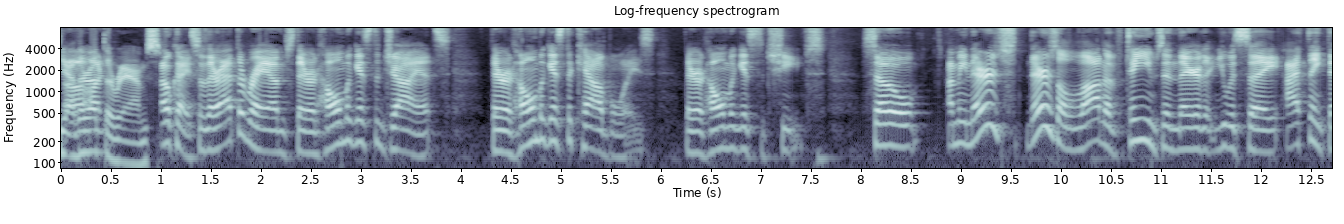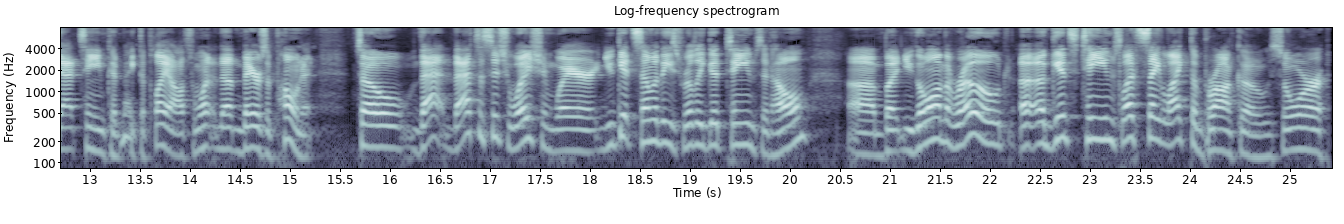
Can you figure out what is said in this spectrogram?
Yeah, they're uh, at the Rams. Okay, so they're at the Rams. They're at home against the Giants. They're at home against the Cowboys. They're at home against the Chiefs. So, I mean, there's there's a lot of teams in there that you would say, I think that team could make the playoffs, one, the Bears' opponent. So that that's a situation where you get some of these really good teams at home – uh, but you go on the road uh, against teams, let's say like the Broncos or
